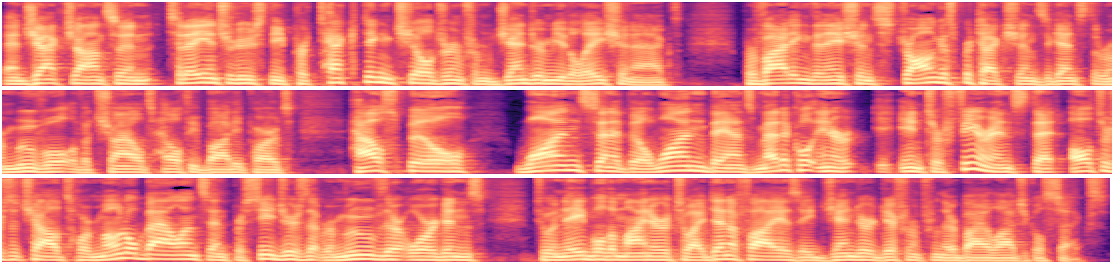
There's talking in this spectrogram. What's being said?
and Jack Johnson today introduced the Protecting Children from Gender Mutilation Act, providing the nation's strongest protections against the removal of a child's healthy body parts. House Bill one, Senate Bill 1 bans medical inter- interference that alters a child's hormonal balance and procedures that remove their organs to enable the minor to identify as a gender different from their biological sex.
